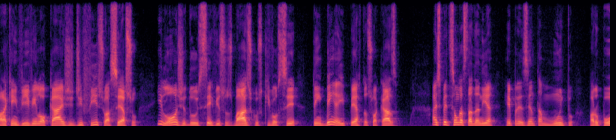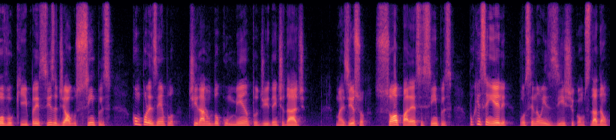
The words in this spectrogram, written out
Para quem vive em locais de difícil acesso e longe dos serviços básicos que você tem bem aí perto da sua casa, a expedição da cidadania representa muito para o povo que precisa de algo simples, como por exemplo tirar um documento de identidade. Mas isso só parece simples, porque sem ele você não existe como cidadão.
